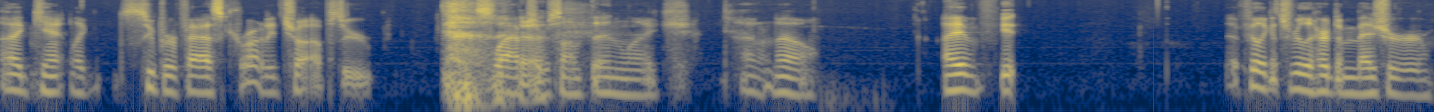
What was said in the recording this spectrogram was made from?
I can't like super fast karate chops or slaps or something. Like, I don't know. I have It- I feel like it's really hard to measure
